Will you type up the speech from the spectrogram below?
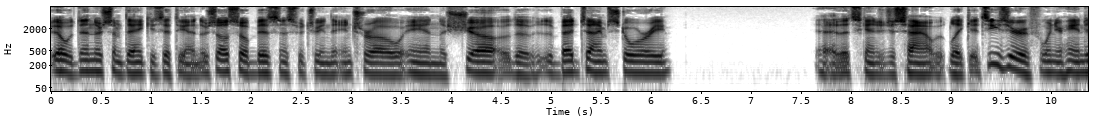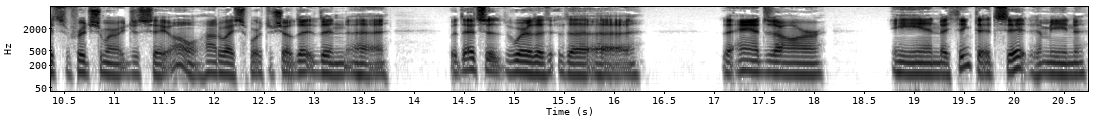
oh, then there's some dankies at the end. There's also business between the intro and the show, the, the bedtime story. Uh, that's kind of just how, like, it's easier if when your hand hits the fridge tomorrow, you just say, "Oh, how do I support the show?" Then, uh, but that's uh, where the the uh, the ads are, and I think that's it. I mean,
